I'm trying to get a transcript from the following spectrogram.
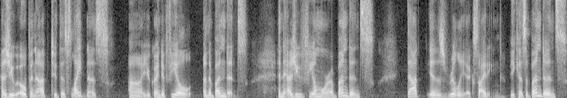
As you open up to this lightness, uh, you're going to feel an abundance, and as you feel more abundance, that is really exciting because abundance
